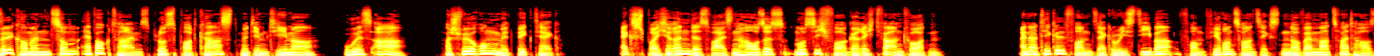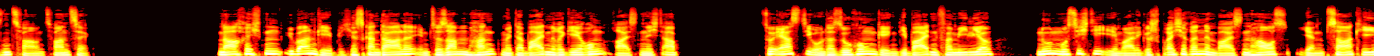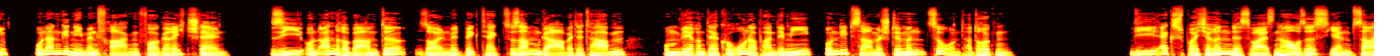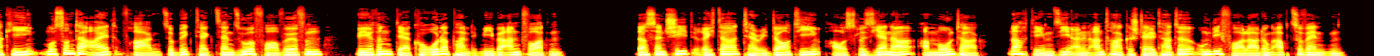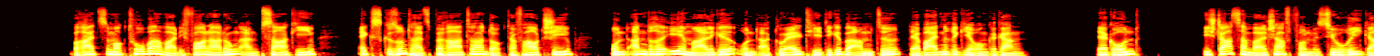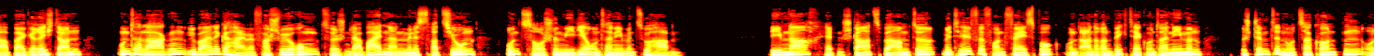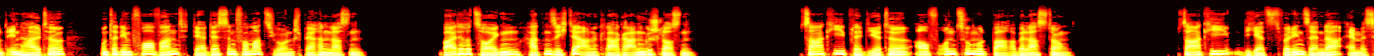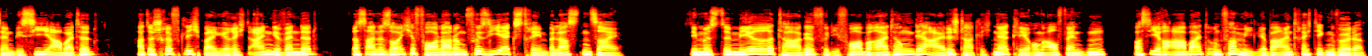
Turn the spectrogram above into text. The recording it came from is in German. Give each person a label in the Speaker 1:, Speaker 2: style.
Speaker 1: Willkommen zum Epoch Times Plus Podcast mit dem Thema USA Verschwörung mit Big Tech. Ex-Sprecherin des Weißen Hauses muss sich vor Gericht verantworten. Ein Artikel von Zachary Stieber vom 24. November 2022. Nachrichten über angebliche Skandale im Zusammenhang mit der Biden-Regierung reißen nicht ab. Zuerst die Untersuchung gegen die Biden-Familie, nun muss sich die ehemalige Sprecherin im Weißen Haus, Jen Psaki, unangenehmen Fragen vor Gericht stellen. Sie und andere Beamte sollen mit Big Tech zusammengearbeitet haben, um während der Corona-Pandemie unliebsame Stimmen zu unterdrücken. Die Ex-Sprecherin des Weißen Hauses, Jen Psaki, muss unter Eid Fragen zu Big Tech-Zensurvorwürfen während der Corona-Pandemie beantworten. Das entschied Richter Terry Doughty aus Louisiana am Montag, nachdem sie einen Antrag gestellt hatte, um die Vorladung abzuwenden. Bereits im Oktober war die Vorladung an Psaki Ex-Gesundheitsberater Dr. Fauci und andere ehemalige und aktuell tätige Beamte der beiden Regierungen gegangen. Der Grund? Die Staatsanwaltschaft von Missouri gab bei Gericht an, Unterlagen über eine geheime Verschwörung zwischen der beiden Administration und Social-Media-Unternehmen zu haben. Demnach hätten Staatsbeamte mit Hilfe von Facebook und anderen Big Tech-Unternehmen bestimmte Nutzerkonten und Inhalte unter dem Vorwand der Desinformation sperren lassen. Weitere Zeugen hatten sich der Anklage angeschlossen. Psaki plädierte auf unzumutbare Belastung. Psaki, die jetzt für den Sender MSNBC arbeitet, hatte schriftlich bei Gericht eingewendet, dass eine solche Vorladung für sie extrem belastend sei. Sie müsste mehrere Tage für die Vorbereitung der eidesstattlichen Erklärung aufwenden, was ihre Arbeit und Familie beeinträchtigen würde.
